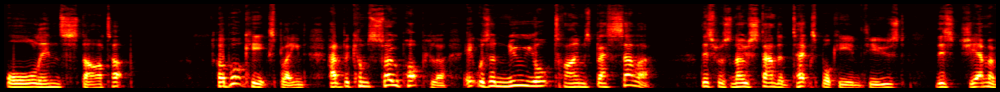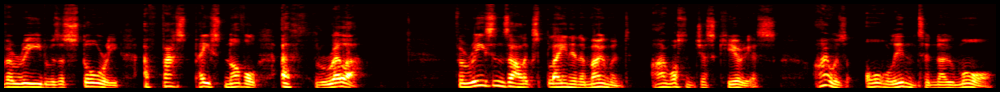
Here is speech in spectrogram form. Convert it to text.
All in Startup? Her book, he explained, had become so popular it was a New York Times bestseller. This was no standard textbook, he enthused. This gem of a read was a story, a fast paced novel, a thriller. For reasons I'll explain in a moment, I wasn't just curious, I was all in to know more.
